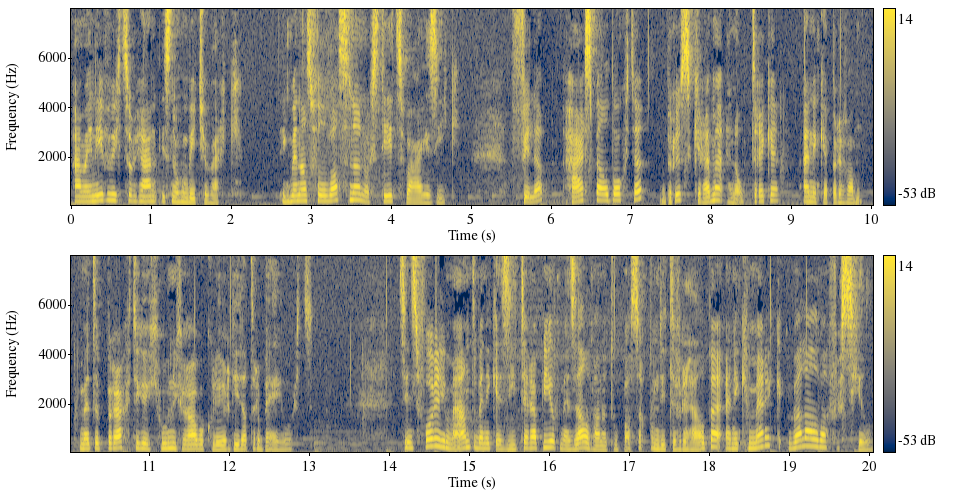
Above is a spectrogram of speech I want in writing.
Aan mijn evenwichtsorgaan is nog een beetje werk. Ik ben als volwassene nog steeds wagenziek. Fillen, haarspelbochten, brus cremmen en optrekken en ik heb ervan, met de prachtige groen-grauwe kleur die dat erbij hoort. Sinds vorige maand ben ik SI-therapie op mijzelf aan het toepassen om dit te verhelpen en ik merk wel al wat verschil.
